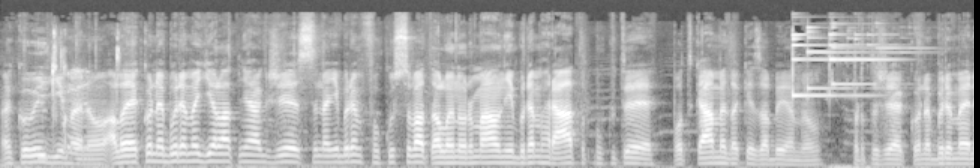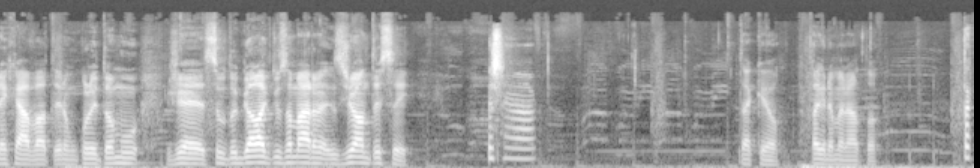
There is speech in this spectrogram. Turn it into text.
jako vidíme, je. no, ale jako nebudeme dělat nějak, že se na ně budeme fokusovat, ale normálně budeme hrát a pokud je potkáme, tak je zabijeme, no. Protože jako nebudeme je nechávat jenom kvůli tomu, že jsou to Galactus a Marvex, že jo, Antisy? Přesně tak. Tak jo, tak jdeme na to. Tak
